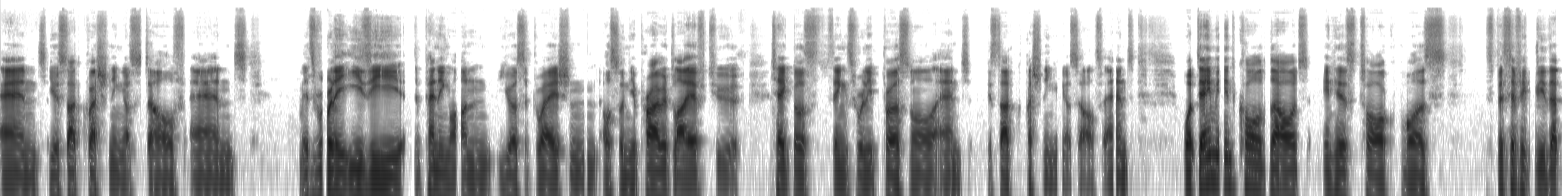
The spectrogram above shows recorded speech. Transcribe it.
and you start questioning yourself. And it's really easy, depending on your situation, also in your private life, to take those things really personal and start questioning yourself. And what Damien called out in his talk was specifically that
